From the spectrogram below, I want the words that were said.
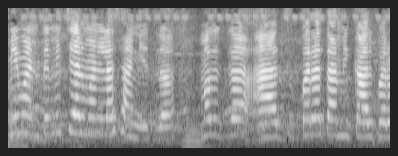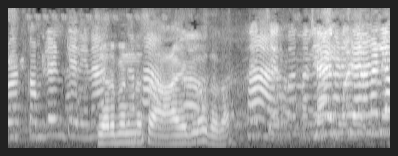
मी म्हणते मी चेअरमनला सांगितलं. मग आज परत आम्ही काल परवा कंप्लेंट केली ना हा, ऐकलं होतं का? हा चेअरमनला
